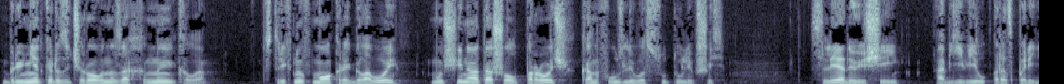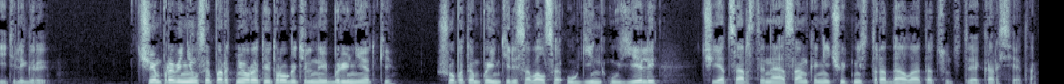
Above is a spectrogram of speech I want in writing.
Брюнетка разочарованно захныкала. Встряхнув мокрой головой, мужчина отошел прочь, конфузливо сутулившись. «Следующий», — объявил распорядитель игры. Чем провинился партнер этой трогательной брюнетки? Шепотом поинтересовался Угин Уели — чья царственная осанка ничуть не страдала от отсутствия корсета.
